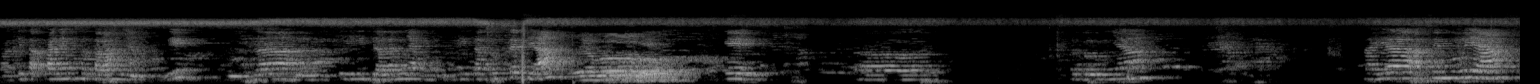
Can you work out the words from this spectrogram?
Eh, kita panen setelahnya. Jadi semoga nanti jalannya untuk kita sukses ya. Ya bu. Oke. Eh, sebelumnya saya absen dulu ya.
